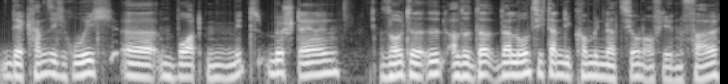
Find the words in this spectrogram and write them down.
der kann sich ruhig äh, ein Board mitbestellen. Sollte, also da, da lohnt sich dann die Kombination auf jeden Fall.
